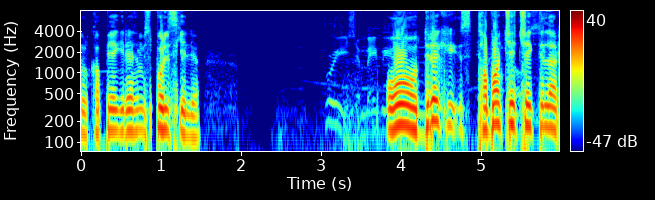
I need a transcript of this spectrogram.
dur kapıya girelim biz polis geliyor. Oo direkt tabança çektiler.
